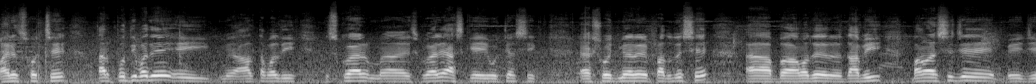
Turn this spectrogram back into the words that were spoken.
ভাইরাস হচ্ছে। তার প্রতিবাদে এই আলতাবালি স্কোয়ার স্কোয়ারে আজকে এই ঐতিহাসিক শহীদ মিনারের প্রাদদেশে আমাদের দাবি বাংলাদেশে যে, এই যে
